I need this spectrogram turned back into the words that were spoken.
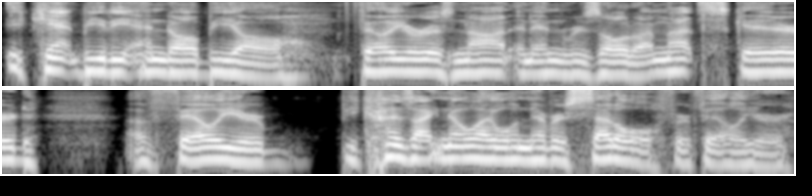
it can't be the end all be all. Failure is not an end result. I'm not scared of failure because I know I will never settle for failure.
